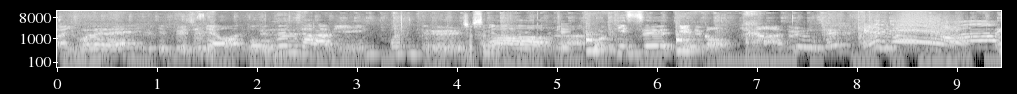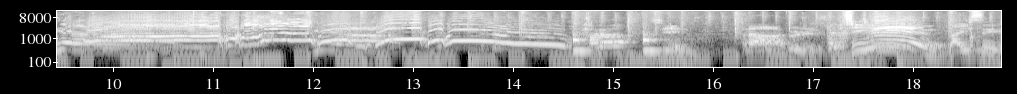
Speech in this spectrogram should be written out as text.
자 이번에 이렇게 늦으면 늦는 사람이 포인트를 좋습니다. 아, 오케이. 오티스 에드거 하나 둘 셋. 에드거! 타라 진 하나 둘 셋. 진! 나이스.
